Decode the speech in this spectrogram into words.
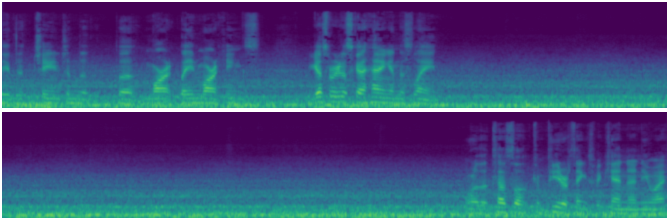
See the change in the, the mark, lane markings. I guess we're just going to hang in this lane. Or the Tesla computer thinks we can anyway.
